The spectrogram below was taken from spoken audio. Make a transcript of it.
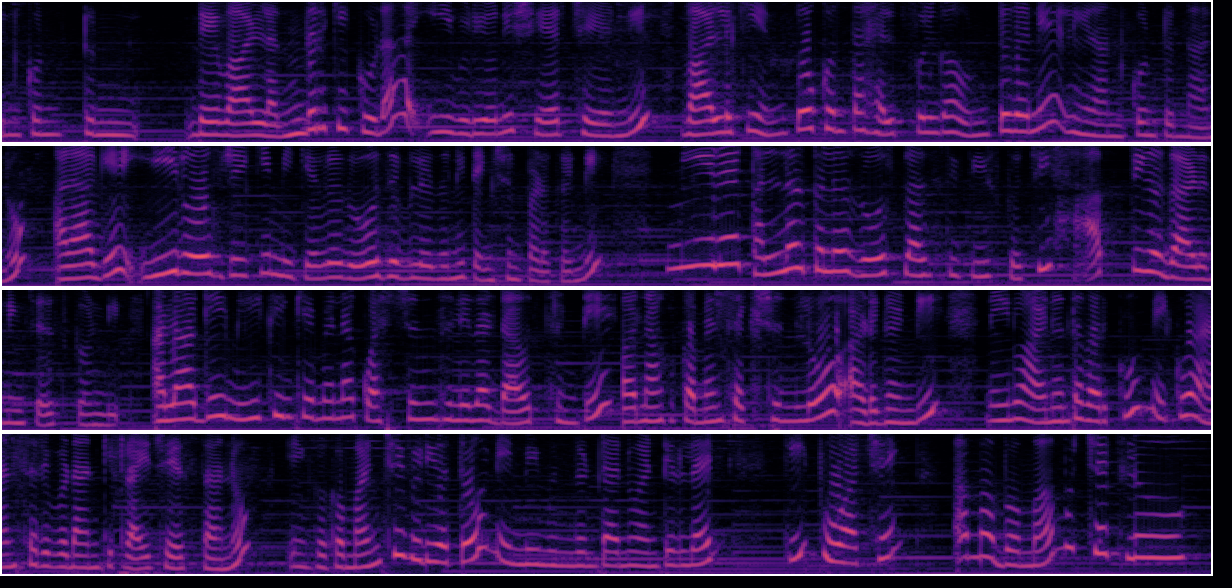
ఉండే వాళ్ళందరికీ కూడా ఈ వీడియోని షేర్ చేయండి. వాళ్ళకి ఎంతో కొంత హెల్ప్ఫుల్గా ఉంటుందని నేను అనుకుంటున్నాను. అలాగే ఈ రోజ్ డేకి మీకు ఎవరో రోజ్ ఇవ్వలేదని టెన్షన్ పడకండి. మీరే కలర్ కలర్ రోజ్ ప్లాంట్స్ని తీసుకొచ్చి హ్యాపీగా గార్డెనింగ్ చేసుకోండి. అలాగే మీకు ఇంకేమైనా క్వశ్చన్స్ లేదా డౌట్స్ ఉంటే నాకు కమెంట్ సెక్షన్లో అడగండి. నేను అయినంత వరకు మీకు ఆన్సర్ ఇవ్వడానికి ట్రై చేస్తాను. ఇంకొక మంచి వీడియోతో నేను మీ ముందుంటాను. అంటిల్ దెన్ కీప్ వాచింగ్ అమ్మ బొమ్మ ముచ్చట్లు.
